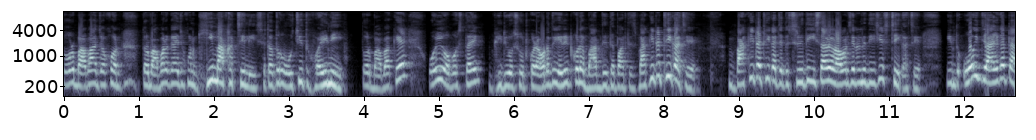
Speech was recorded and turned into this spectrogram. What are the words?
তোর বাবা যখন, তোর বাবার গায়ে যখন ঘি মাখাচ্ছিলি, সেটা তোর উচিত হয়নি। তোর বাবাকে ওই অবস্থায় ভিডিও শ্যুট করা, ওটা তুই এডিট করে বাদ দিতে পারতিস। বাকিটা ঠিক আছে। বাকিটা ঠিক আছে, তুই স্মৃতি হিসাবে বাবার চ্যানেলে দিয়েছিস, ঠিক আছে। কিন্তু ওই জায়গাটা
